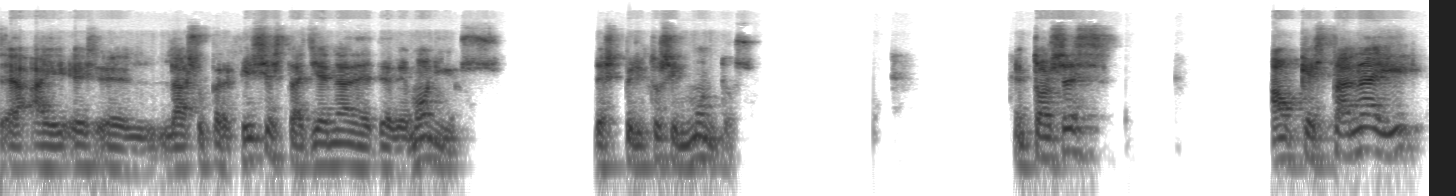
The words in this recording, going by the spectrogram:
la superficie está llena de, de demonios, de espíritus inmundos. Entonces, aunque están ahí,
